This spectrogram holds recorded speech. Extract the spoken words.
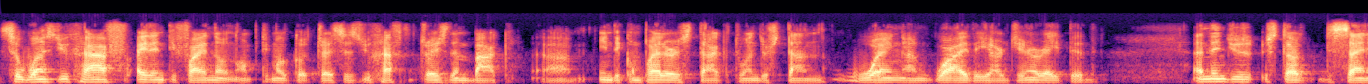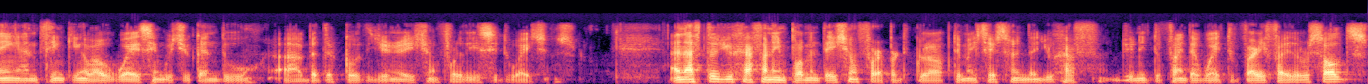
So once you have identified non-optimal code traces, you have to trace them back um, in the compiler stack to understand when and why they are generated. And then you start designing and thinking about ways in which you can do uh, better code generation for these situations. And after you have an implementation for a particular optimization, then you have you need to find a way to verify the results.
